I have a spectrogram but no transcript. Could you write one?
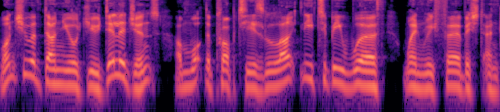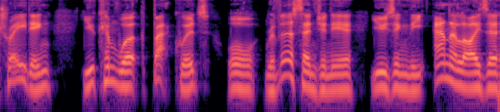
Once you have done your due diligence on what the property is likely to be worth when refurbished and trading, you can work backwards or reverse engineer using the analyzer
